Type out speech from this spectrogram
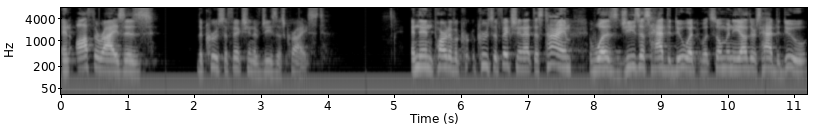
and authorizes the crucifixion of Jesus Christ. And then part of a cru- crucifixion at this time was Jesus had to do what, what so many others had to do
